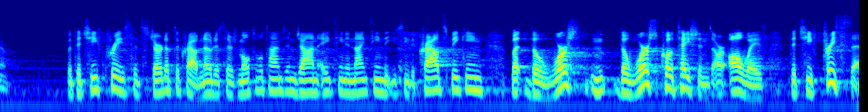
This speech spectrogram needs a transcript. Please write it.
him. But the chief priests had stirred up the crowd. Notice there's multiple times in John 18 and 19 that you see the crowd speaking, but the worst, the worst quotations are always the chief priest said.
